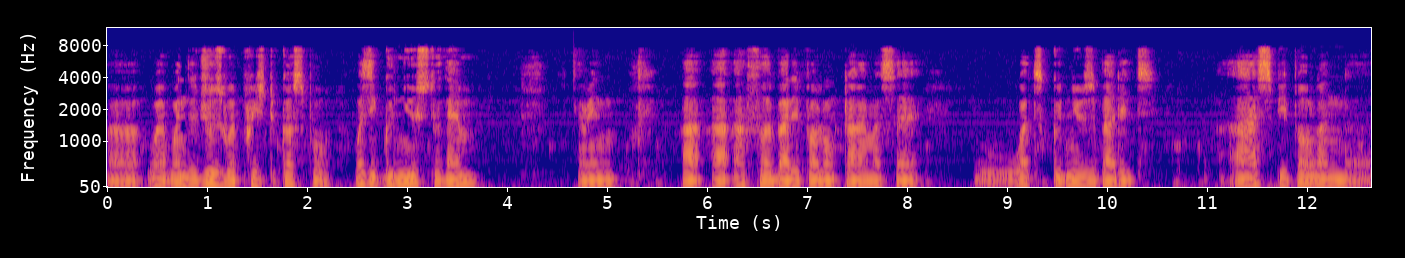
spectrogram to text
uh, when, when, the Jews were preached the gospel, was it good news to them? I mean, I, I, I thought about it for a long time. I said, what's good news about it? I asked people, and uh,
